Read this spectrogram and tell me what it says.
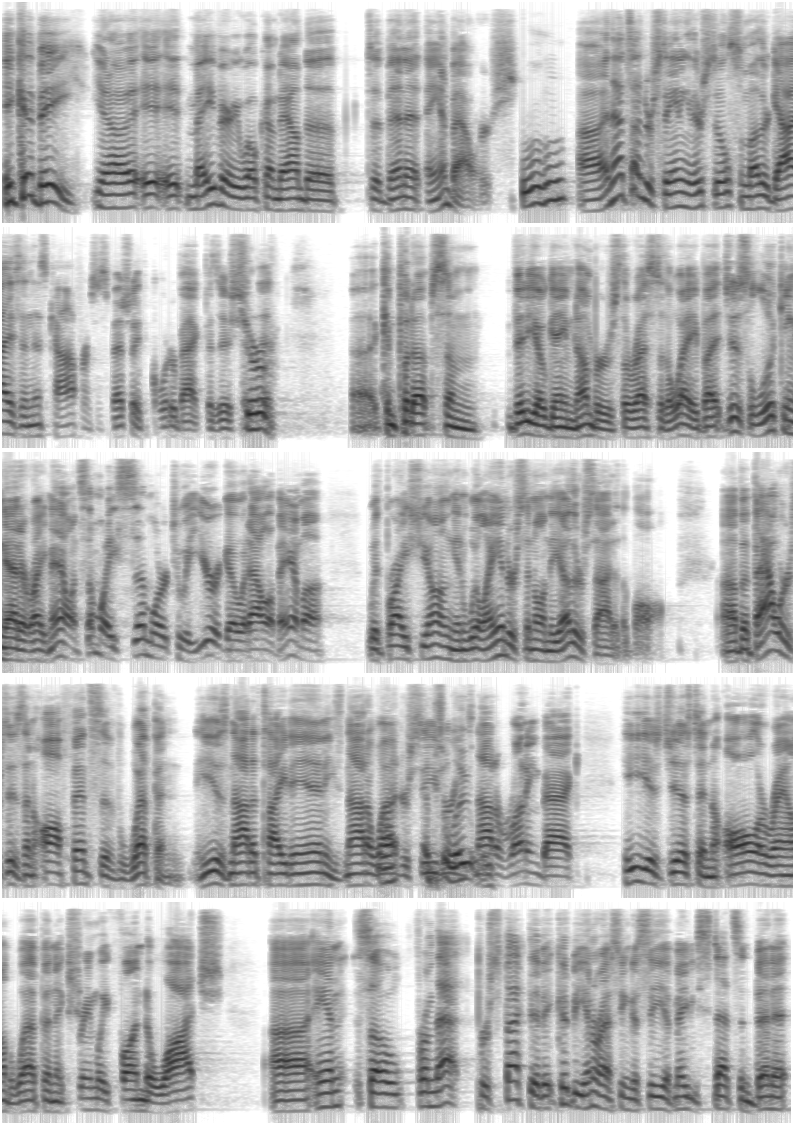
He could be. You know, it, it may very well come down to to Bennett and Bowers. Mm-hmm. Uh, and that's understanding there's still some other guys in this conference, especially at the quarterback position, sure. that uh, can put up some video game numbers the rest of the way. But just looking at it right now, in some ways similar to a year ago at Alabama with Bryce Young and Will Anderson on the other side of the ball. Uh, but Bowers is an offensive weapon. He is not a tight end. He's not a wide receiver. Absolutely. He's not a running back he is just an all around weapon, extremely fun to watch. Uh, and so, from that perspective, it could be interesting to see if maybe Stetson Bennett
